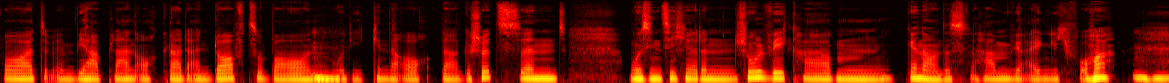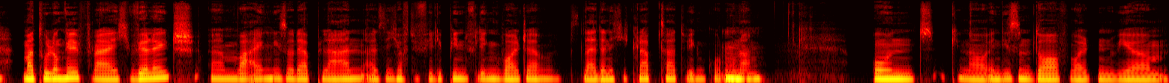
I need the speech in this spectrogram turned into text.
fort. Ähm, wir planen auch gerade ein Dorf zu bauen, mhm. wo die Kinder auch da geschützt sind, wo sie einen sicheren Schulweg haben. Genau, das haben wir eigentlich vor. Mhm. Matulung Hilfreich Village ähm, war eigentlich so der Plan, als ich auf die Philippinen fliegen wollte, was leider nicht geklappt hat wegen Corona. Mhm. Und genau, in diesem Dorf wollten wir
